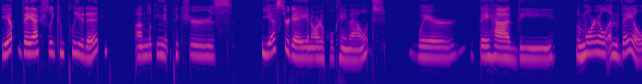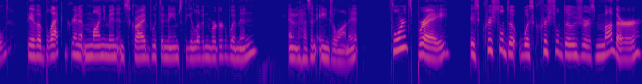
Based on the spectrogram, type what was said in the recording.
Yep, they actually completed it. I'm looking at pictures yesterday an article came out where they had the memorial unveiled. They have a black granite monument inscribed with the names of the 11 murdered women and it has an angel on it. Florence Bray is Crystal Do- was Crystal Dozier's mother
